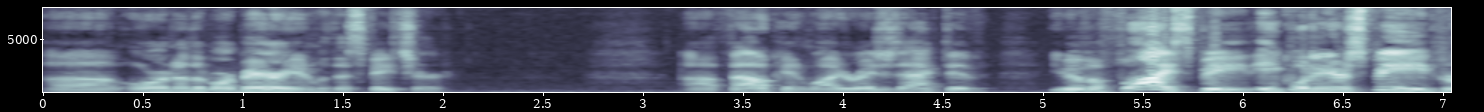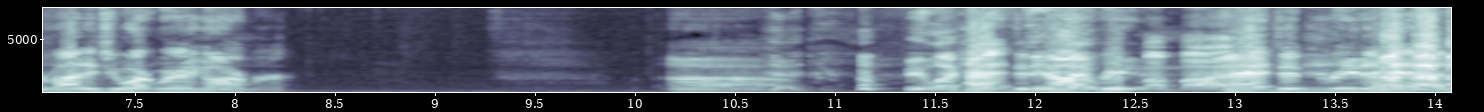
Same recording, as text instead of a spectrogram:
um, or another barbarian with this feature. Uh, Falcon. While your rage is active, you have a fly speed equal to your speed, provided you aren't wearing armor. Uh, I feel like I did did not that read. my mind. Pat didn't read ahead.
